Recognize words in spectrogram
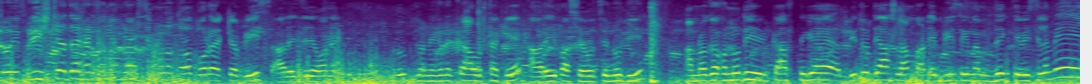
তো এই ব্রিজটা দেখার জন্য আমরা আসছি মূলত বড় একটা ব্রিজ আর এই যে অনেক লোকজন এখানে ক্রাউড থাকে। আর এই পাশে হচ্ছে নদী। আমরা যখন নদীর কাছ থেকে ভিতর দিয়ে আসলাম আর এই ব্রিজটা কিন্তু আমরা দেখতে পেয়েছিলাম। এই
